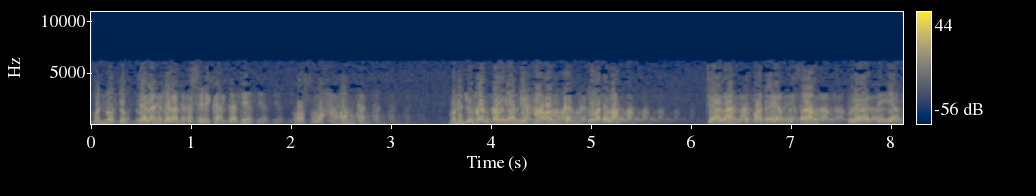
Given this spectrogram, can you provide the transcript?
menutup jalan-jalan kesyirikan tadi Rasulullah haramkan. Menunjukkan kalau yang diharamkan itu adalah jalan kepada yang besar, berarti yang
